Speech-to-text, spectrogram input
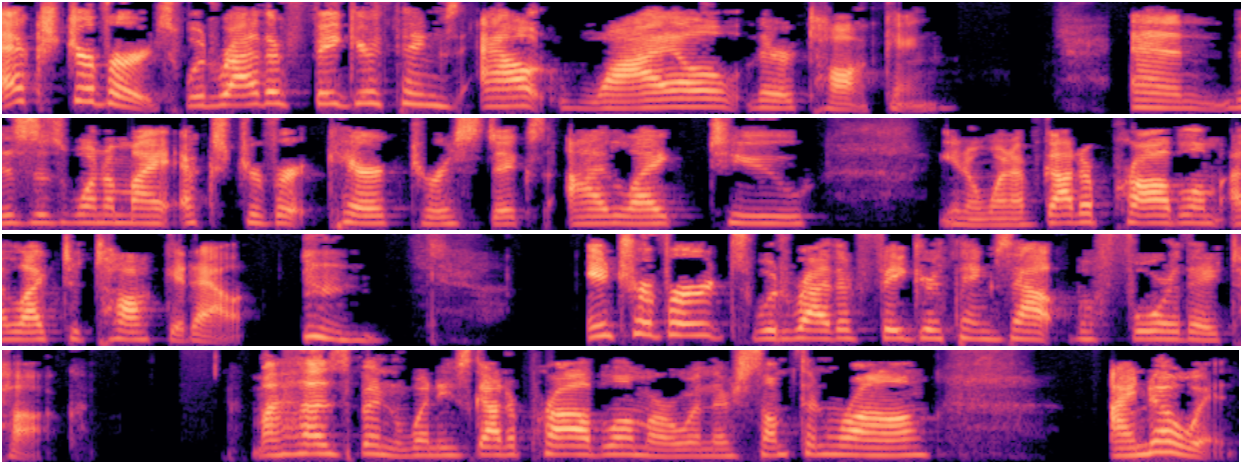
Extroverts would rather figure things out while they're talking. And this is one of my extrovert characteristics. I like to, you know, when I've got a problem, I like to talk it out. Introverts would rather figure things out before they talk. My husband, when he's got a problem or when there's something wrong, I know it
